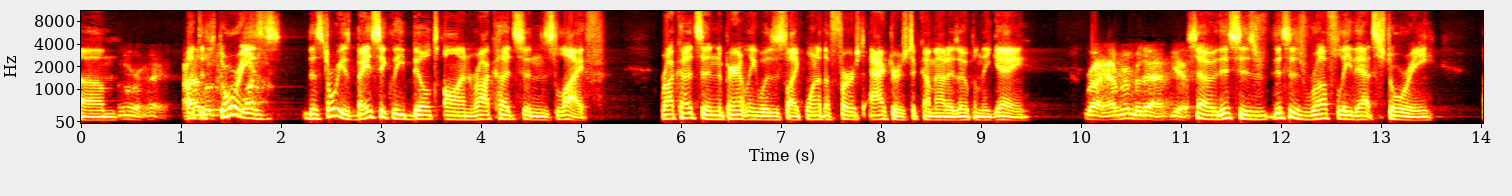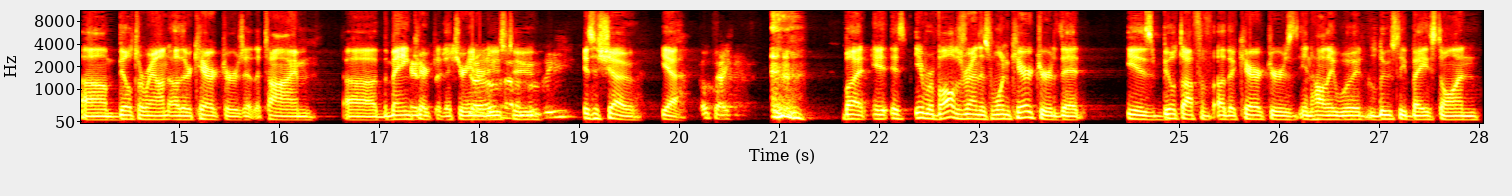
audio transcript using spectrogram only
um right. I but the story is the story is basically built on Rock Hudson's life. Rock Hudson apparently was like one of the first actors to come out as openly gay. right. I remember that. Yes. So this is this is roughly that story um, built around other characters at the time. Uh, the main And character that you're show, introduced to is a show, yeah, Okay. but it, it revolves around this one character that is built off of other characters in Hollywood, loosely based on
